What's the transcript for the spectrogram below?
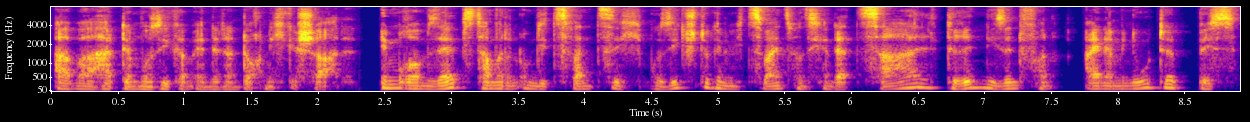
aber hat der Musik am Ende dann doch nicht geschadet. Im Raum selbst haben wir dann um die 20 Musikstücke, nämlich 22 an der Zahl drin. Die sind von einer Minute bis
